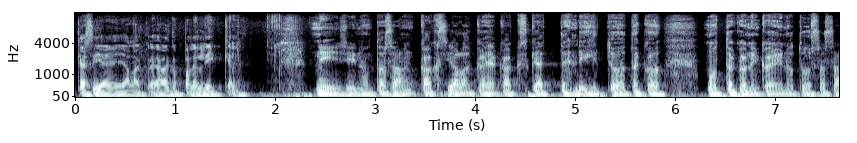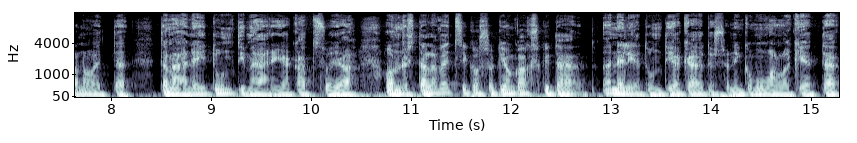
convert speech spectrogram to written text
käsiä ja jalkoja aika paljon liikkeelle. Niin, siinä on tasan kaksi jalkaa ja kaksi kättä, niin tuota, kun, mutta kun niin kuin Eino tuossa sanoi, että tämähän ei tuntimääriä katso. Ja onneksi täällä Vetsikossakin on 24 tuntia käytössä niin kuin muuallakin, että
